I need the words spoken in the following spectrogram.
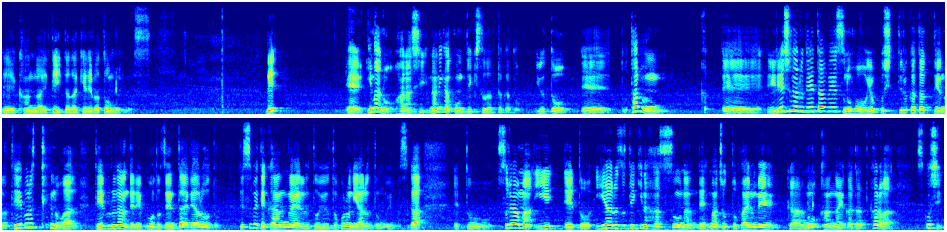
えー、考えていただければと思います。で、えー、今の話何がコンテキストだったかというと,、えーと、多分えー、リレーショナルデータベースの方をよく知ってる方っていうのはテーブルっていうのはテーブルなんでレコード全体であろうとで全て考えるというところにあると思いますが、えっと、それは、まあえっと、ERs 的な発想なんで、まあ、ちょっとファイルメーカーの考え方からは少し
